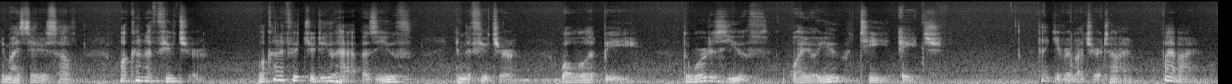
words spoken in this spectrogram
You might say to yourself, what kind of future? What kind of future do you have as a youth in the future? What will it be? The word is youth. Y O U T H. Thank you very much for your time. Bye bye.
